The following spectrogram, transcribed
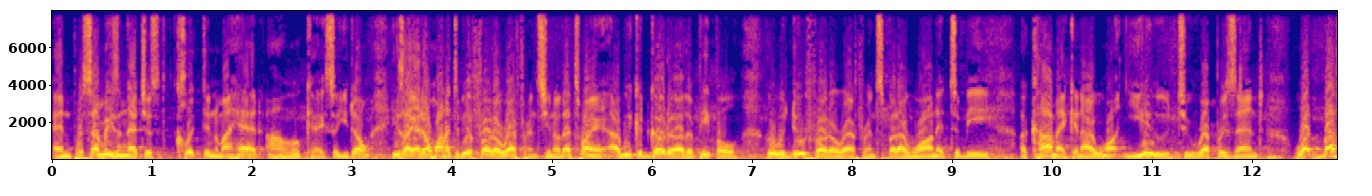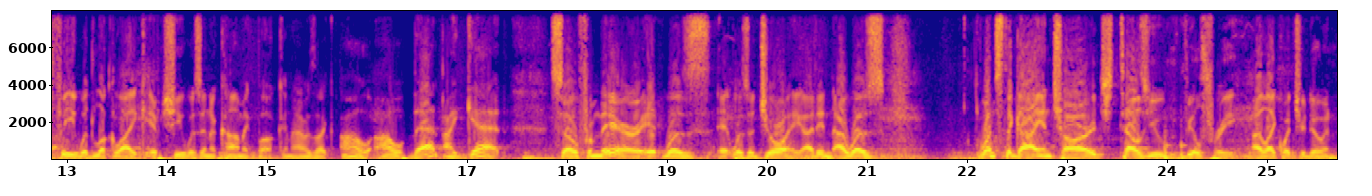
And for some reason, that just clicked into my head. Oh, okay. So you don't. He's like, I don't want it to be a photo reference. You know, that's why I, we could go to other people who would do photo reference, but I want it to be a comic, and I want you to represent what Buffy would look like if she was in a comic book. And I was like, oh, oh, that I get. So from there, it was it was a joy. I didn't. I was once the guy in charge tells you, feel free, I like what you're doing,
